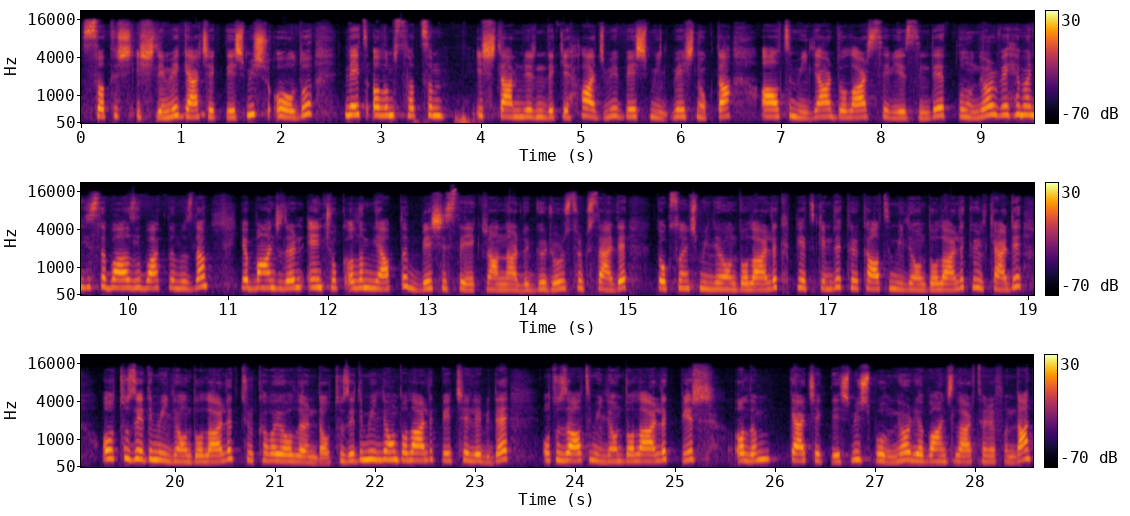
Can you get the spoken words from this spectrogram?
satış işlemi gerçekleşmiş oldu. Net alım satım işlemlerindeki hacmi 5 mil 5.6 milyar dolar seviyesinde bulunuyor ve hemen hisse bazlı baktığımızda yabancıların en çok alım yaptığı 5 hisseyi ekranlarda görüyoruz. Turkcell'de 93 milyon dolarlık, Petkim'de 46 milyon dolarlık, Ülker'de 37 milyon dolarlık, Türk Hava Yolları'nda 37 milyon dolarlık ve Çelebi'de 36 milyon dolarlık bir alım gerçekleşmiş bulunuyor yabancılar tarafından.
